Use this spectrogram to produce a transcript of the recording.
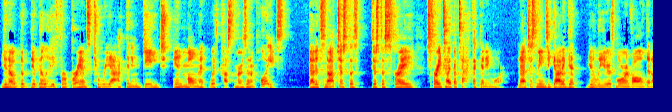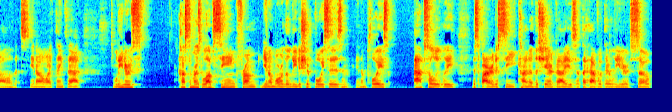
you know, the, the ability for brands to react and engage in moment with customers and employees. That it's not just a just a spray spray type of tactic anymore. And that just means you got to get your leaders more involved in all of this. You know, I think that leaders, customers love seeing from, you know, more of the leadership voices and, and employees absolutely aspire to see kind of the shared values that they have with their leaders. So,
